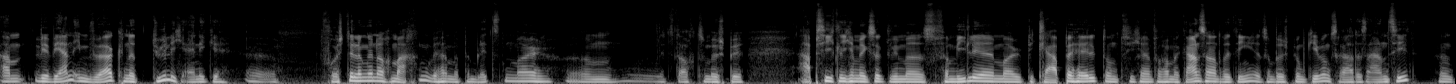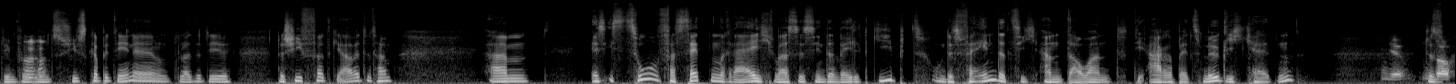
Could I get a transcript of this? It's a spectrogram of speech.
ähm, wir werden im Work natürlich einige äh, Vorstellungen auch machen. Wir haben ja beim letzten Mal ähm, jetzt auch zum Beispiel absichtlich einmal gesagt, wie man als Familie mal die Klappe hält und sich einfach einmal ganz andere Dinge, zum Beispiel Umgebungsradars ansieht. In dem Fall mhm. uns Schiffskapitäne und Leute, die der Schifffahrt gearbeitet haben. Ähm, es ist so facettenreich, was es in der Welt gibt und es verändert sich andauernd die Arbeitsmöglichkeiten. Ja, dass, auch.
